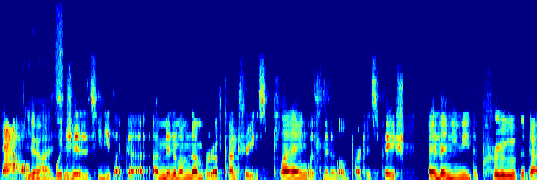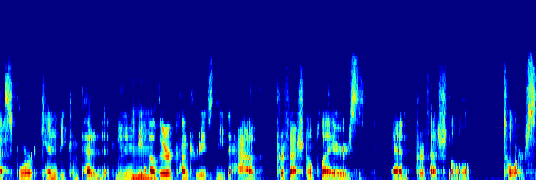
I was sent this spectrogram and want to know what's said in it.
now, Yeah. Which see. is you need like a, a minimum number of countries playing with minimum participation, and then you need to prove that that sport can be competitive, meaning Mm. the other countries need to have professional players and professional tours.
